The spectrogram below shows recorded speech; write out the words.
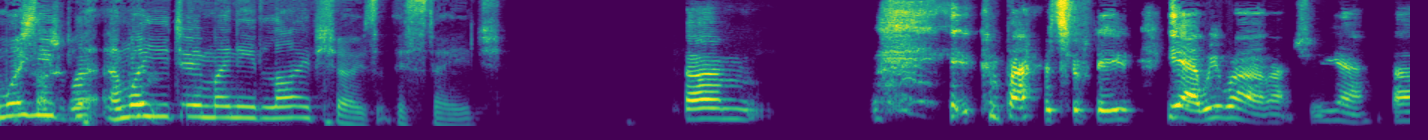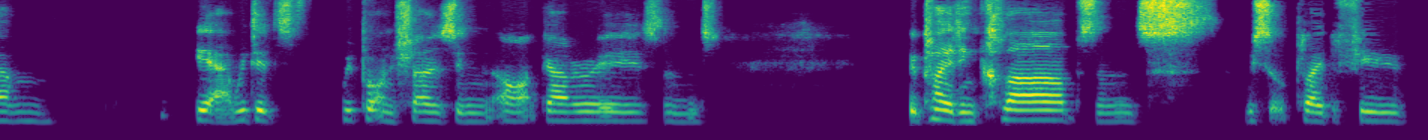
were you and were you doing many live shows at this stage? Um, comparatively, yeah, we were actually, yeah, um, yeah, we did. We put on shows in art galleries and we played in clubs and we sort of played a few,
